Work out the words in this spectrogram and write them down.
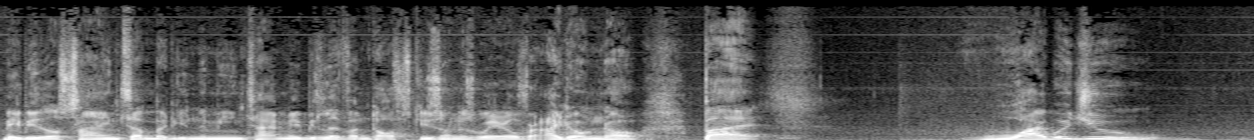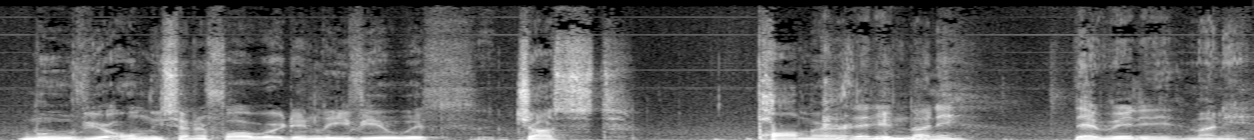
maybe they'll sign somebody in the meantime. Maybe Lewandowski's on his way over. I don't know. But why would you move your only center forward and leave you with just Palmer? Because they need the- money. They really need money.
